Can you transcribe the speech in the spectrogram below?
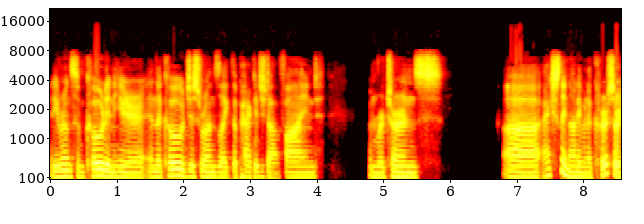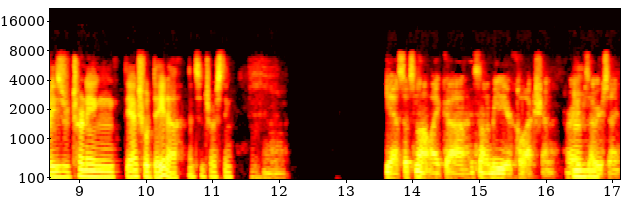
and he runs some code in here, and the code just runs like the package.find and returns. Uh, actually, not even a cursor. He's returning the actual data. That's interesting. Mhm. Yeah, so it's not like uh, it's not a meteor collection, right? Is that Mhm. what you're saying?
